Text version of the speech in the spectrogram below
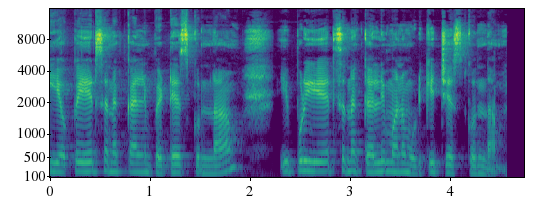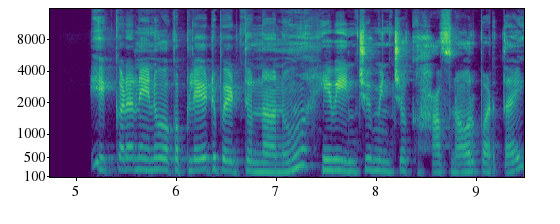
ఈ యొక్క ఏరుశనక్కాయలని పెట్టేసుకుందాం. ఇప్పుడు ఏరుశనక్కాయల్ని మనం ఉడికిచ్చేసుకుందాం. ఇక్కడ నేను ఒక ప్లేట్ పెడుతున్నాను. ఇవి ఇంచుమించు ఒక హాఫ్ అన్ అవర్ పడతాయి.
